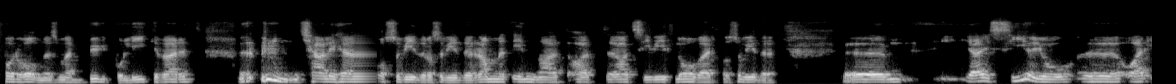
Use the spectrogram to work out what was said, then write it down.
forholdene som er bygd på likeverd, kjærlighet osv., osv., rammet inn av et, av et, av et sivilt lovverk osv. Uh, jeg sier jo, uh, og er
